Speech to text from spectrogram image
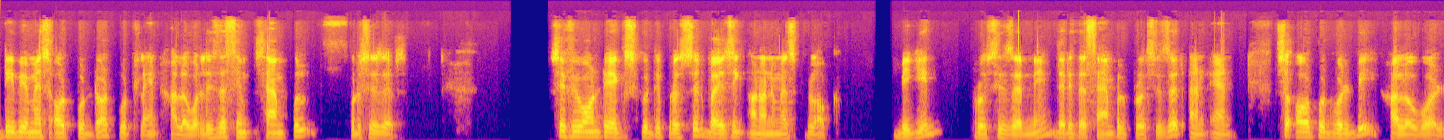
dbms output dot put line hello world. This is the sample procedures. So if you want to execute the procedure by using anonymous block, begin procedure name, that is the sample procedure and end. So output will be hello world.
